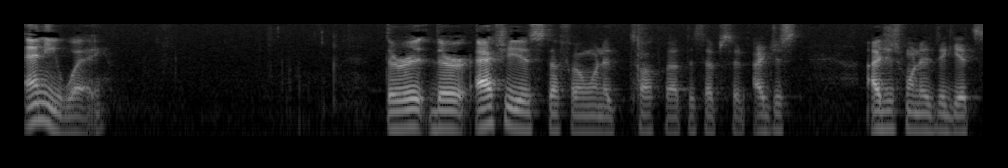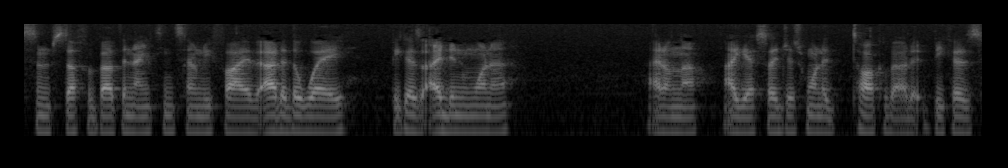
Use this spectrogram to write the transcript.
anyway, there is, there actually is stuff I want to talk about this episode. I just I just wanted to get some stuff about the 1975 out of the way because I didn't want to I don't know. I guess I just wanted to talk about it because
